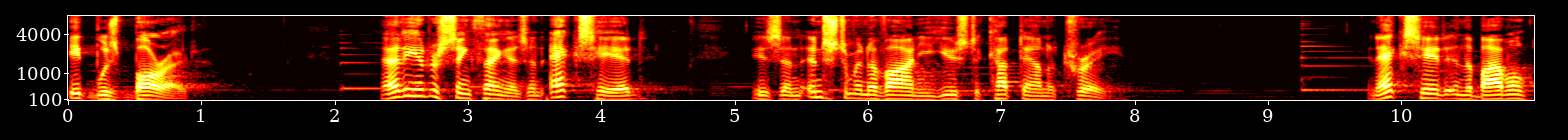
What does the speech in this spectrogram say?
It was borrowed. Now, the interesting thing is, an axe head is an instrument of iron you use to cut down a tree. An axe head in the Bible,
